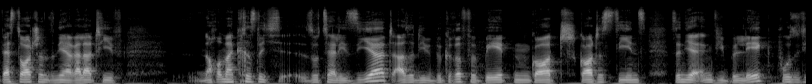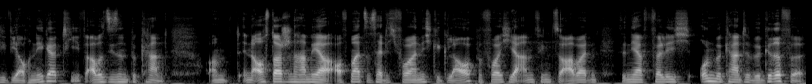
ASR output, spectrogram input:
Westdeutschland sind ja relativ noch immer christlich sozialisiert. Also die Begriffe Beten, Gott, Gottesdienst sind ja irgendwie belegt, positiv wie auch negativ, aber sie sind bekannt. Und in Ostdeutschland haben wir ja oftmals, das hätte ich vorher nicht geglaubt, bevor ich hier anfing zu arbeiten, sind ja völlig unbekannte Begriffe.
